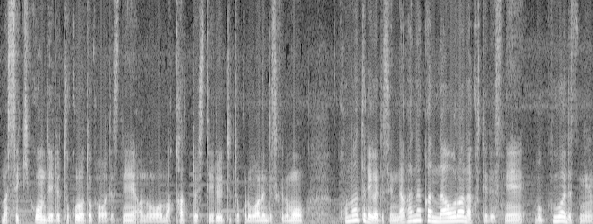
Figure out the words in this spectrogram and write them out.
まあ、咳き込んでいるところとかはですねあの、まあ、カットしているというところはあるんですけどもこの辺りがですねなかなか治らなくてですね僕はですね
